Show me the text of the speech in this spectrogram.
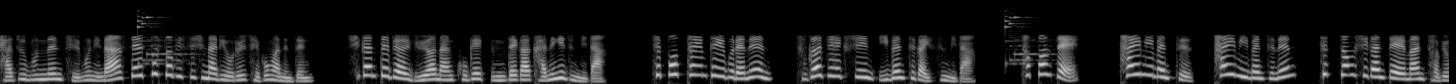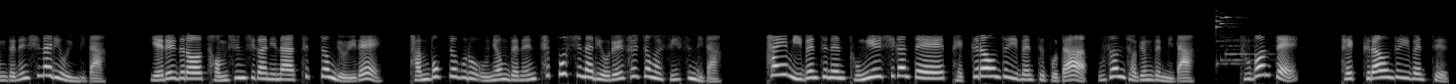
자주 묻는 질문이나 셀프 서비스 시나리오를 제공하는 등 시간대별 유연한 고객 응대가 가능해집니다. 챗봇 타임테이블에는 두 가지 핵심 이벤트가 있습니다. 첫 번째, 타임 이벤트. 타임 이벤트는 특정 시간대에만 적용되는 시나리오입니다. 예를 들어 점심시간이나 특정 요일에 반복적으로 운영되는 챗봇 시나리오를 설정할 수 있습니다. 타임 이벤트는 동일 시간대의 백그라운드 이벤트보다 우선 적용됩니다. 두 번째, 백그라운드 이벤트.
